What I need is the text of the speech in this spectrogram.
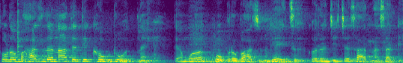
थोडं भाजलं ना तर ते खवट होत नाही. त्यामुळं खोबरं भाजून घ्यायचं करंजीच्या सारणासाठी.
